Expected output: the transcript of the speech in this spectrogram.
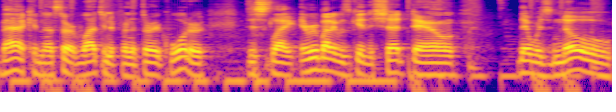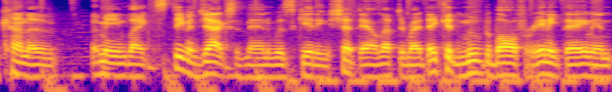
back and I start watching it from the third quarter, just like everybody was getting shut down. There was no kind of, I mean, like Steven Jackson, man, was getting shut down left and right. They couldn't move the ball for anything, and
